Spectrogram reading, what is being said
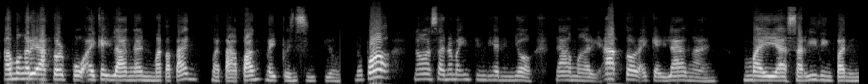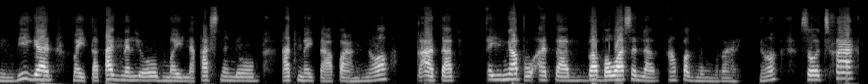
Ang mga reactor po ay kailangan matatag, matapang, may prinsipyo. No po? No? Sana maintindihan ninyo na ang mga reactor ay kailangan may uh, sariling paninindigan, may tatag na loob, may lakas na loob, at may tapang, no? At uh, ayun nga po, at uh, babawasan lang ang pagmumura, no? So, tsaka,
